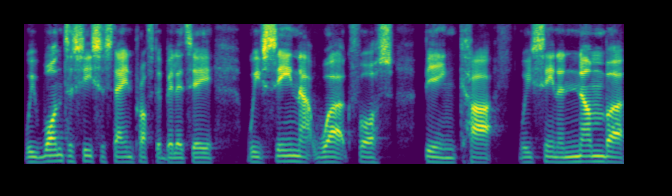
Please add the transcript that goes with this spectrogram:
We want to see sustained profitability. We've seen that workforce being cut. We've seen a number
